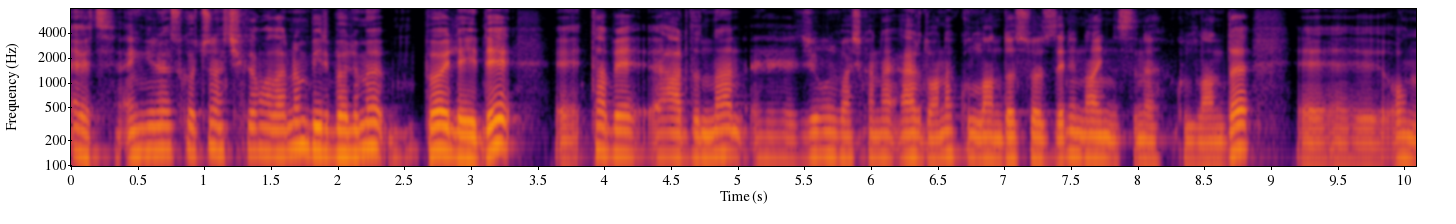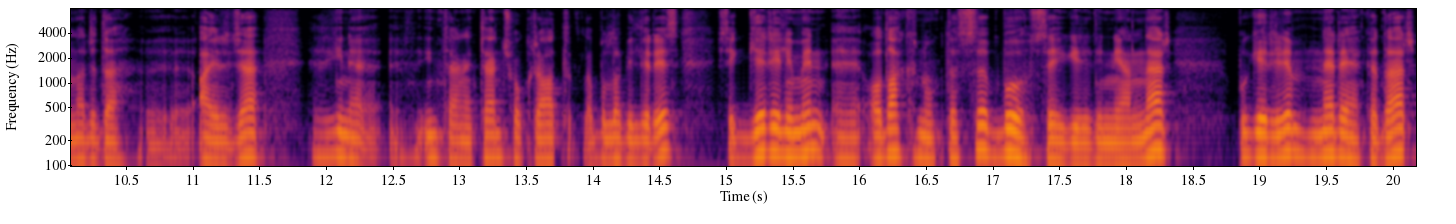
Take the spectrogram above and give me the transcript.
Evet, Engin Özkoç'un açıklamalarının bir bölümü böyleydi. E, Tabi ardından e, Cumhurbaşkanı Erdoğan'a kullandığı sözlerin aynısını kullandı. E, onları da e, ayrıca e, yine internetten çok rahatlıkla bulabiliriz. İşte gerilimin e, odak noktası bu sevgili dinleyenler. Bu gerilim nereye kadar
